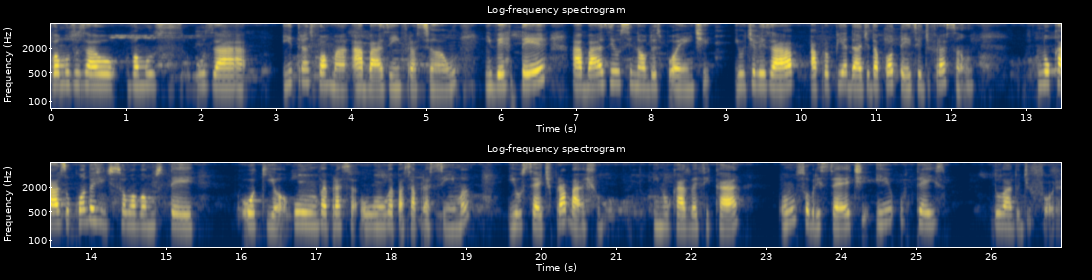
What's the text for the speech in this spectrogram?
Vamos usar, o, vamos usar e transformar a base em fração, inverter a base e o sinal do expoente e utilizar a propriedade da potência de fração. No caso, quando a gente soma, vamos ter o aqui, ó, o 1 vai, pra, o 1 vai passar para cima e o 7 para baixo e no caso vai ficar 1 sobre 7 e o 3 do lado de fora.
